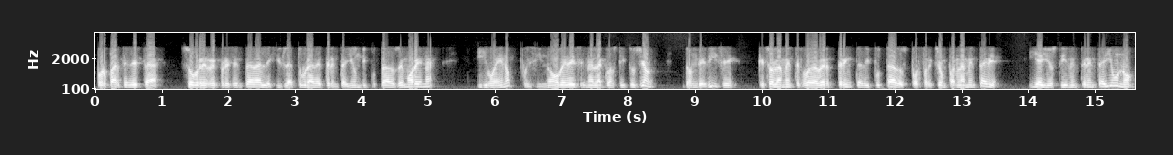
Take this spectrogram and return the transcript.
por parte de esta sobre representada legislatura de 31 diputados de Morena y bueno, pues si no obedecen a la Constitución, donde dice que solamente puede haber 30 diputados por fracción parlamentaria y ellos tienen 31,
